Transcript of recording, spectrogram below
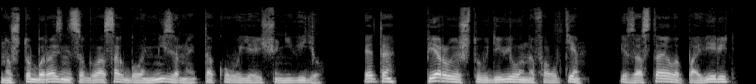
Но чтобы разница в голосах была мизерной, такого я еще не видел. Это первое, что удивило на фалте и заставило поверить,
